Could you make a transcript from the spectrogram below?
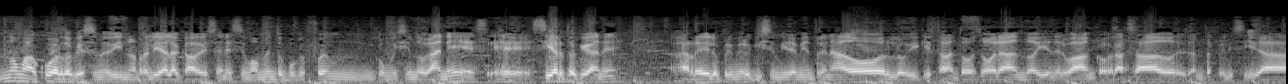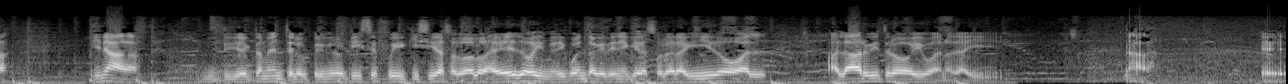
No me acuerdo qué se me vino en realidad a la cabeza en ese momento porque fue un- como diciendo gané, es, cierto que gané. Agarré, lo primero que hice miré a mi entrenador, lo vi que estaban todos llorando ahí en el banco, abrazados de tanta felicidad. Y nada, directamente lo primero que hice fue quisiera saludarlos a ellos y me di cuenta que tenía que ir a saludar a Guido, al, al árbitro y bueno, de ahí nada. Eh,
